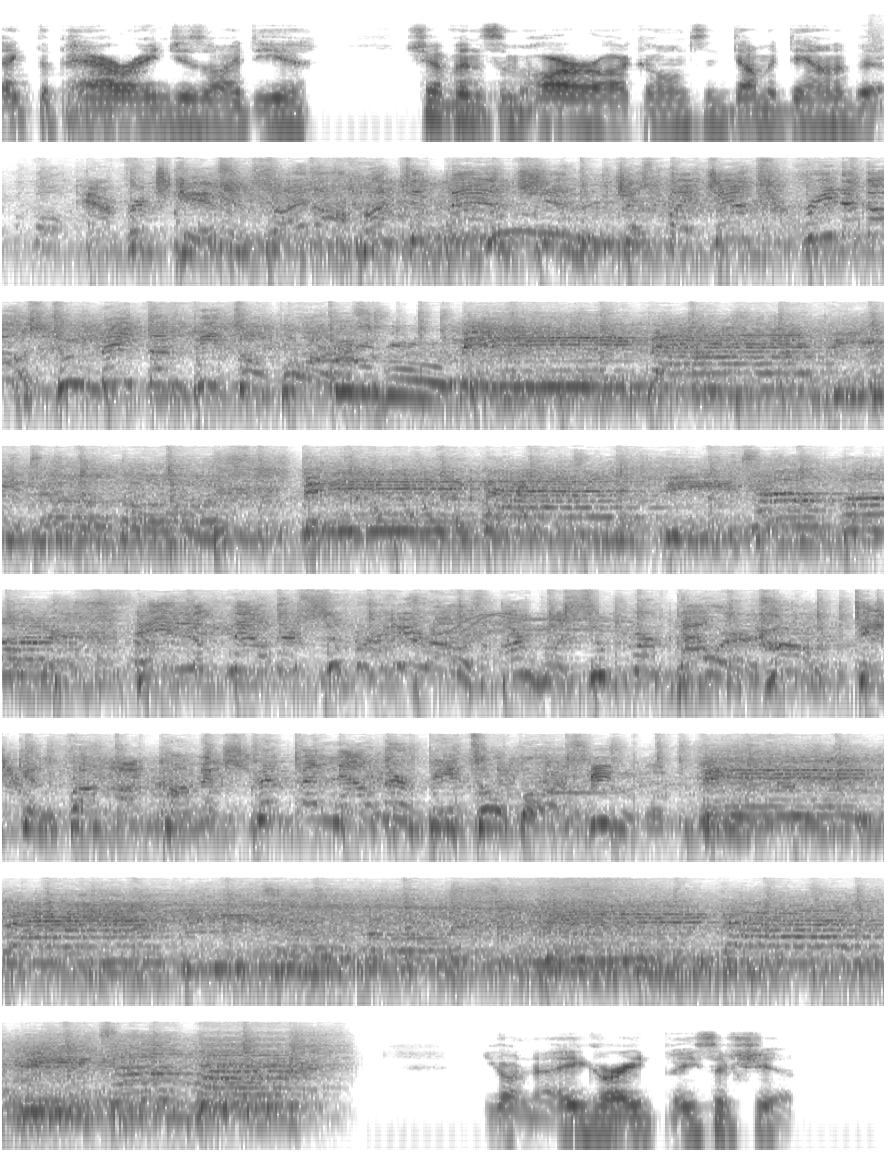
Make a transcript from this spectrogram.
take the Power Rangers idea, shove in some horror icons, and dumb it down a bit. Average kid inside a haunted mansion. An A grade piece of shit.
